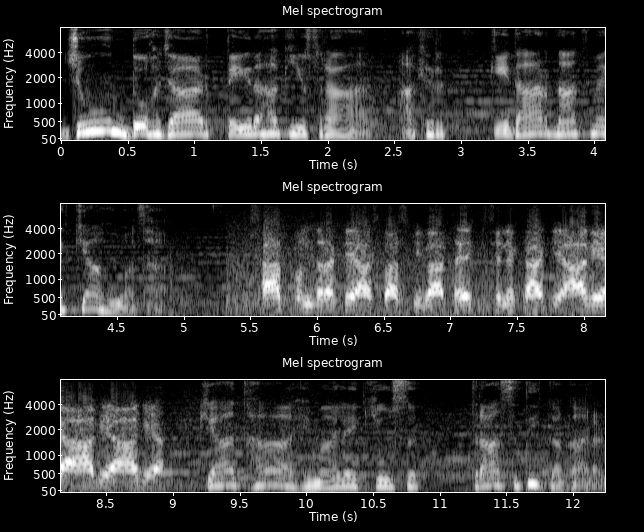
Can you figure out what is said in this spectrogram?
जून 2013 की उस रात आखिर केदारनाथ में क्या हुआ था? सात पंद्रह के आसपास की बात है किसी ने कहा कि आ गया आ गया आ गया। क्या था हिमालय की उस त्रासदी का कारण?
